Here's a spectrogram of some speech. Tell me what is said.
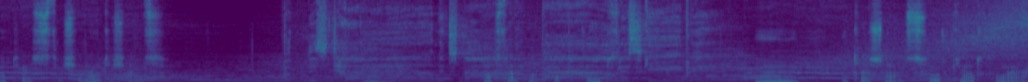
No tu jest 107 tysięcy. Mhm. Następna apokalips. Mhm. No też no, córki od cholera.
